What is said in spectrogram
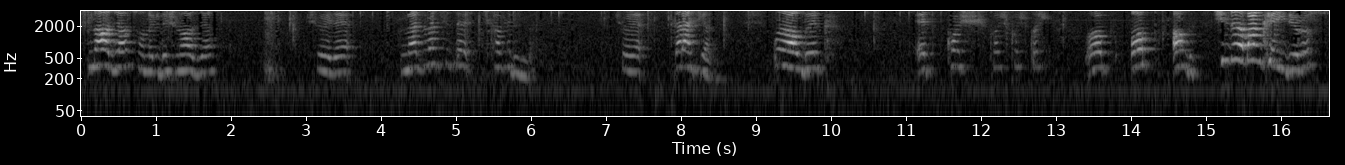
Şunu alacağız. Sonra bir de şunu alacağız. Şöyle merdiven sizde çıkabilirim ben. Şöyle garanti alın. Bunu aldık. Evet koş koş koş koş. Hop hop aldık. Şimdi de bankaya gidiyoruz.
